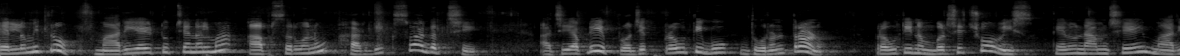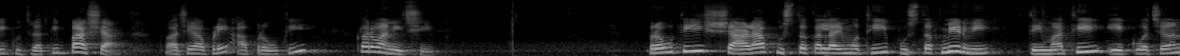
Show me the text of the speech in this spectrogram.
હેલો મિત્રો, મારી આ યુટ્યુબ ચેનલમાં આપ સર્વનું હાર્દિક સ્વાગત છે. આજે આપણે પ્રોજેક્ટ પ્રવૃત્તિ બુક ધોરણ ત્રણ, પ્રવૃત્તિ નંબર છે ચોવીસ, તેનું નામ છે મારી ગુજરાતી ભાષા. તો આજે આપણે આ પ્રવૃત્તિ કરવાની છે. પ્રવૃત્તિ શાળા પુસ્તકાલયમાંથી પુસ્તક મેળવી, તેમાંથી એકવચન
